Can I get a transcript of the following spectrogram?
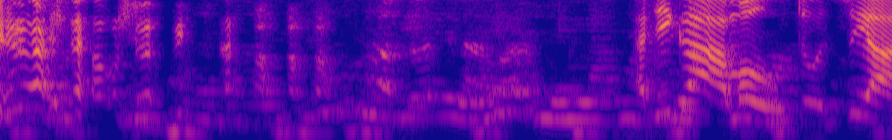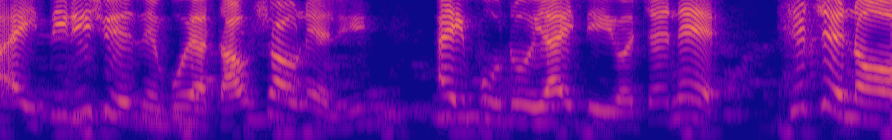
ယ်တော့ကြောက်လို့အဓိကမဟုတ်သူဆွေရအဲ့တီတီရွှေစင်ပွဲကတောက်လျှောက်နေလေအဲ့ဖိုတိုရိုက်တယ်ရောကျန်တဲ့ ဖြစ်ချင်တော့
